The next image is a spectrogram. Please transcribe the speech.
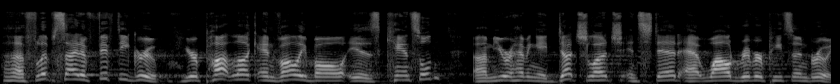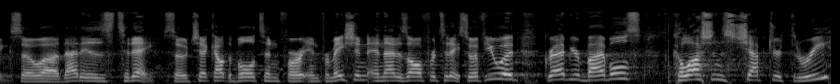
Uh, flip side of 50 group, your potluck and volleyball is canceled. Um, you are having a Dutch lunch instead at Wild River Pizza and Brewing. So uh, that is today. So check out the bulletin for information, and that is all for today. So if you would grab your Bibles, Colossians chapter 3,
